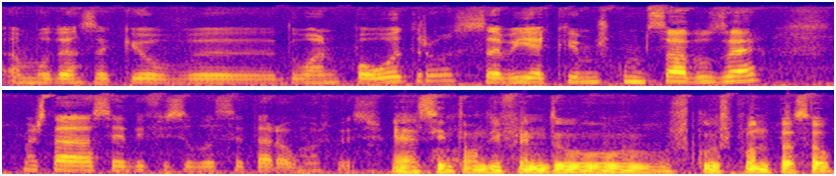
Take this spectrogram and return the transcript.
a mudança que houve do ano para o outro. Sabia que íamos começar do zero, mas está a ser difícil de aceitar algumas coisas. É assim tão diferente dos clubes por onde passou,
